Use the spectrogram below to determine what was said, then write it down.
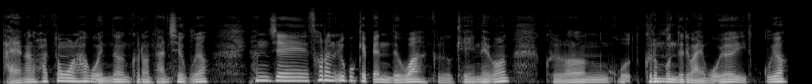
다양한 활동을 하고 있는 그런 단체고요. 현재 37개 밴드와 그리고 개인 회원 그런 곳 그런 분들이 많이 모여 있고요.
